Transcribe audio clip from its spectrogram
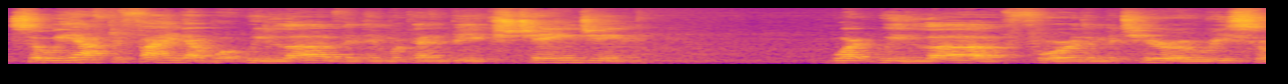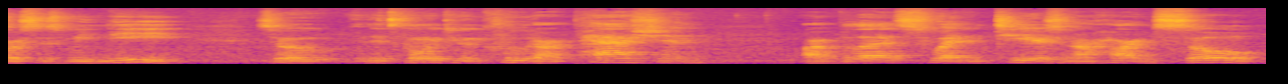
So we have to find out what we love, and then we're going to be exchanging what we love for the material resources we need. So it's going to include our passion, our blood, sweat, and tears, and our heart and soul.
